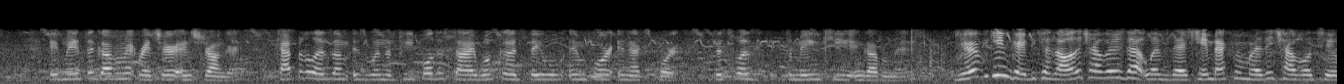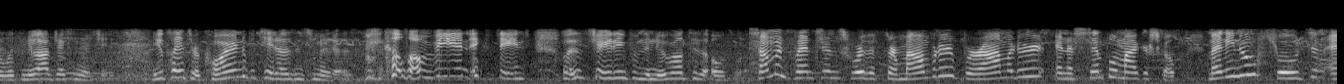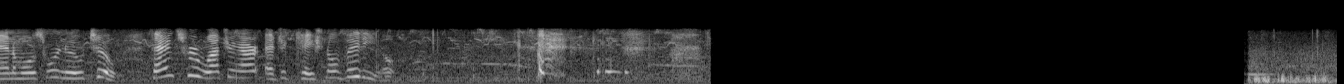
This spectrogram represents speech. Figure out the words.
It made the government richer and stronger. Capitalism is when the people decide what goods they will import and export. This was the main key in government. Europe became great because all the travelers that lived there came back from where they traveled to with new objects and riches. New plants were corn, potatoes, and tomatoes. Columbian exchange was trading from the New World to the Old World. Some inventions were the thermometer, barometer, and a simple microscope. Many new foods and animals were new too. Thanks for watching our educational video.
